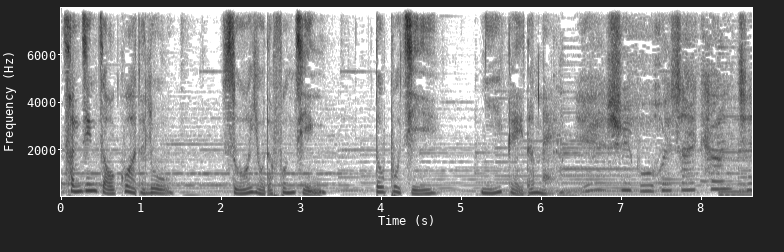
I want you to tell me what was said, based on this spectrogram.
曾经走过的路，所有的风景，都不及你给的美。也许不会再看见。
